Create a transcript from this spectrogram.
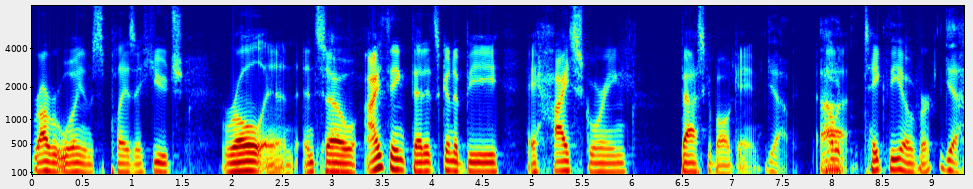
Robert Williams plays a huge role in, and so I think that it's going to be a high scoring basketball game. yeah, Uh, would, take the over yeah.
